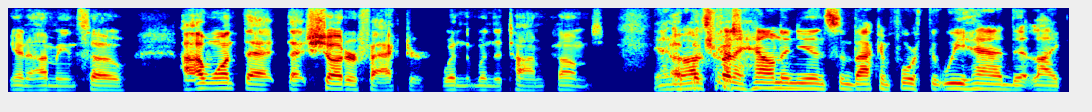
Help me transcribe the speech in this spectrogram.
you know, I mean, so I want that that shutter factor when when the time comes. Yeah, no, uh, I was kind of hounding you in some back and forth that we had that like,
